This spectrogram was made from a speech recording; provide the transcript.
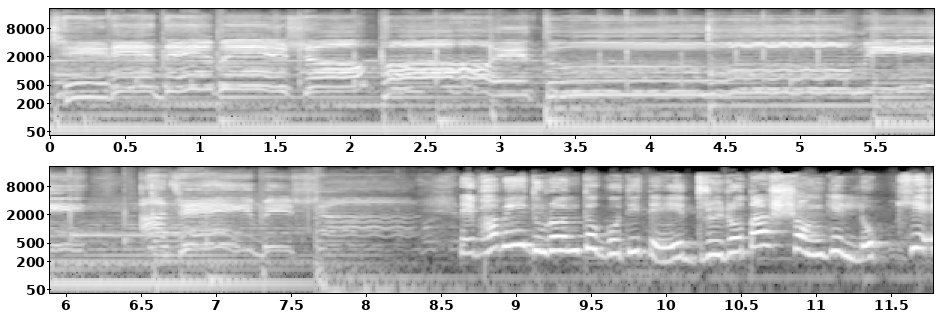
ছেড়ে দেবে সব এভাবেই দুরন্ত গতিতে দৃঢ়তার সঙ্গে লক্ষ্যে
